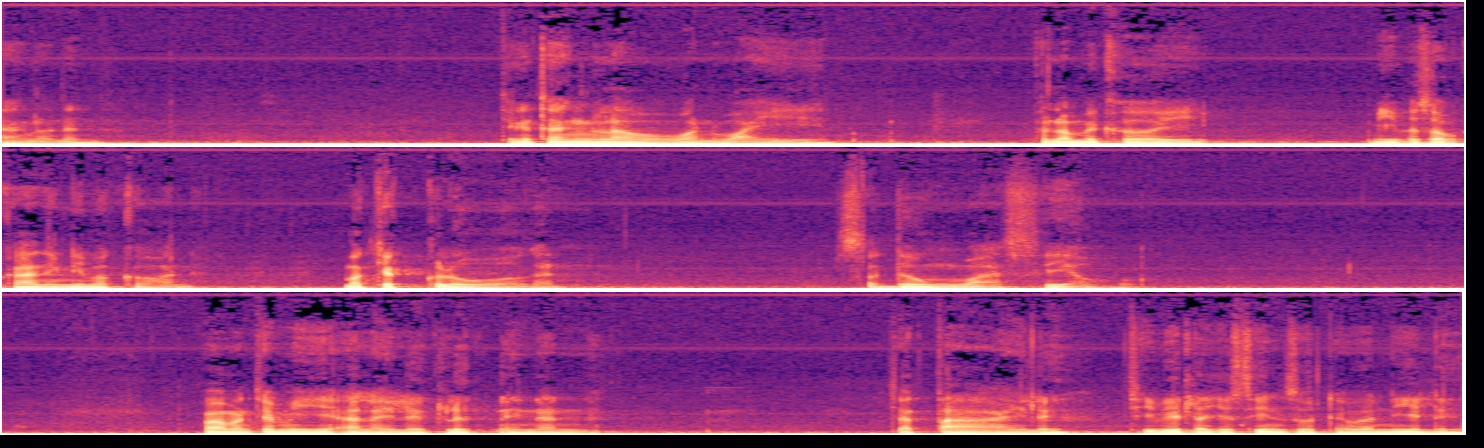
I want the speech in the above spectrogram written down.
ดังเหล่านั้นจนกระทั่งเราหวั่นไหวเพราะเราไม่เคย มีประสบการณ์อย่างนี้มาก่อน มักจะกลัวกัน สะดุ้งหวาดเสียว ว่ามันจะมีอะไรลึกๆในนั้น จะตายหรือชีวิตเราจะสิ้นสุดในวันนี้หรือ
